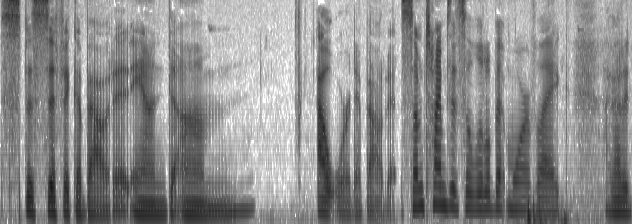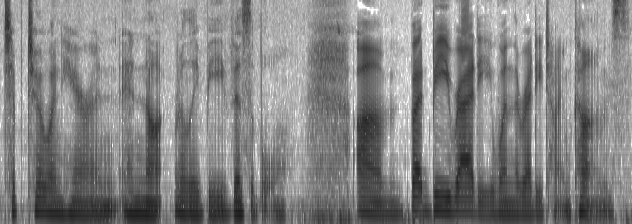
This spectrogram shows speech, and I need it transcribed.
specific about it. And um, outward about it. Sometimes it's a little bit more of like, I got to tiptoe in here and, and not really be visible. Um, but be ready when the ready time comes.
